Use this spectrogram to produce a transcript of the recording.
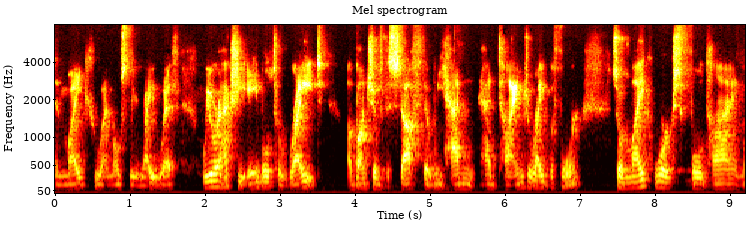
and Mike, who I mostly write with, we were actually able to write a bunch of the stuff that we hadn't had time to write before. So Mike works full time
